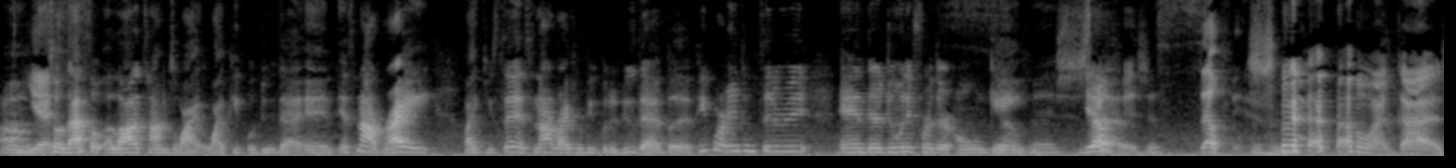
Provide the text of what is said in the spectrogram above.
um Yes. so that's a, a lot of times why why people do that and it's not right like you said it's not right for people to do that but people are inconsiderate and they're doing it for their own gain Selfish. Yeah. Selfish. Just selfish. Mhm. oh my gosh.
